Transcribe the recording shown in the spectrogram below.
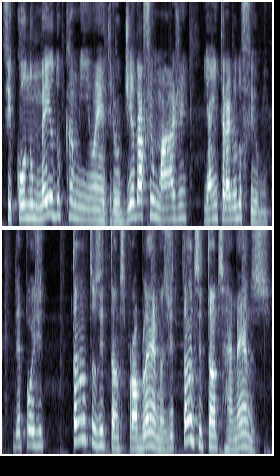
ficou no meio do caminho entre o dia da filmagem e a entrega do filme. Depois de tantos e tantos problemas, de tantos e tantos remendos,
